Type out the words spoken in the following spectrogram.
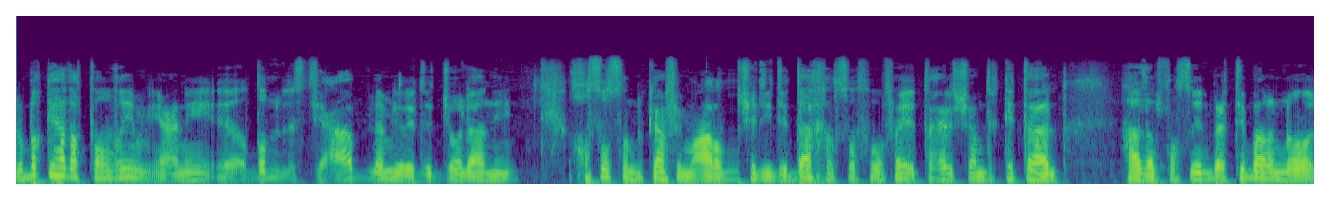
وبقي هذا التنظيم يعني ضمن الاستيعاب. لم يرد الجولاني خصوصا أنه كان في معارضة شديدة داخل صفوف هيئة تحرير الشام لقتال هذا الفصيل باعتبار إنه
